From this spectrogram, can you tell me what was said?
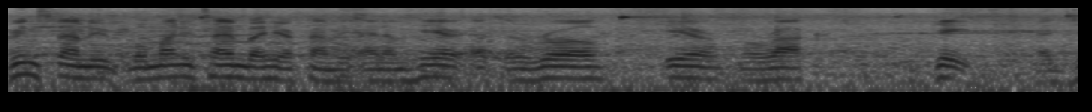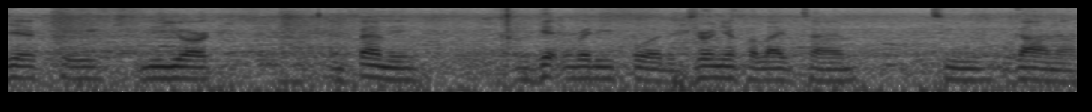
Greetings family, Bomani Tyehimba here family and I'm here at the Royal Air Morocco Gate at JFK, New York and family, we're getting ready for the journey of a lifetime to Ghana.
